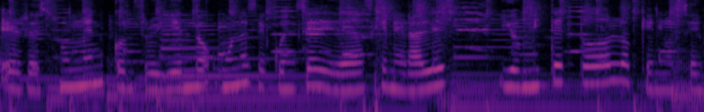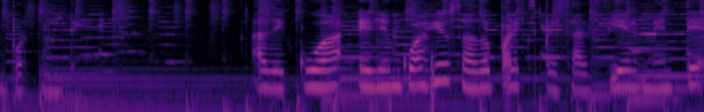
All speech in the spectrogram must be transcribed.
el resumen construyendo una secuencia de ideas generales y omite todo lo que no sea importante adecua el lenguaje usado para expresar fielmente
